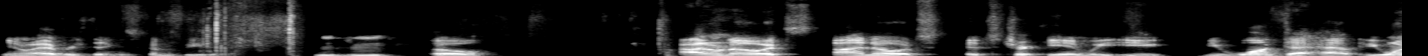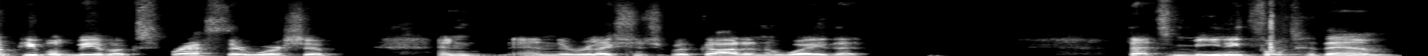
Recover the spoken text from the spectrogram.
you know everything's going to be there mm-hmm. so I don't know. It's I know it's it's tricky, and we you you want to have you want people to be able to express their worship and and their relationship with God in a way that that's meaningful to them,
